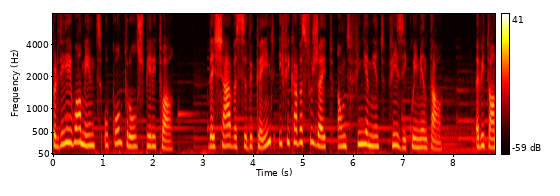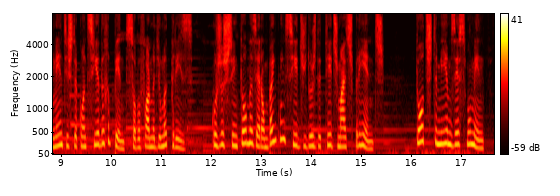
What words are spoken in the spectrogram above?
perdia igualmente o controle espiritual. Deixava-se de cair e ficava sujeito a um definhamento físico e mental. Habitualmente isto acontecia de repente, sob a forma de uma crise, cujos sintomas eram bem conhecidos dos detidos mais experientes. Todos temíamos esse momento,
